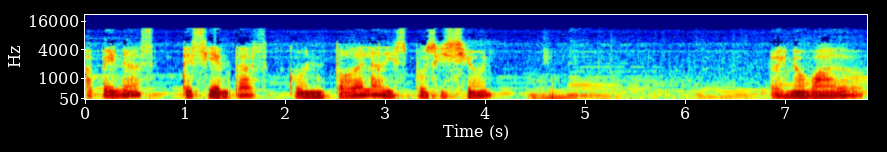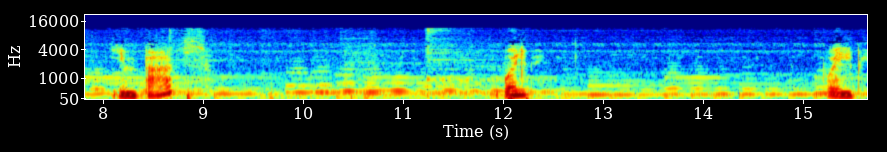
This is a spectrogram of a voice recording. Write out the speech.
Apenas te sientas con toda la disposición, renovado y en paz, vuelve, vuelve.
